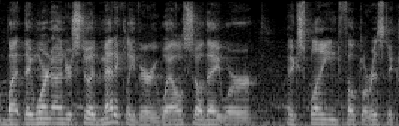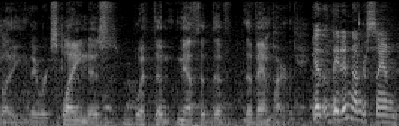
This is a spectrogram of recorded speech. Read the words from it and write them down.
but they weren't understood medically very well, so they were explained folkloristically. They were explained as with the myth of the the vampire. Yeah, they didn't understand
